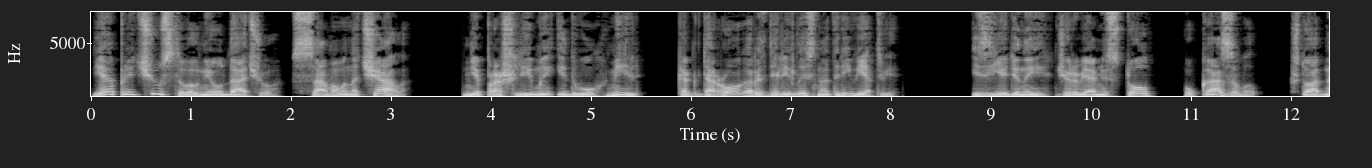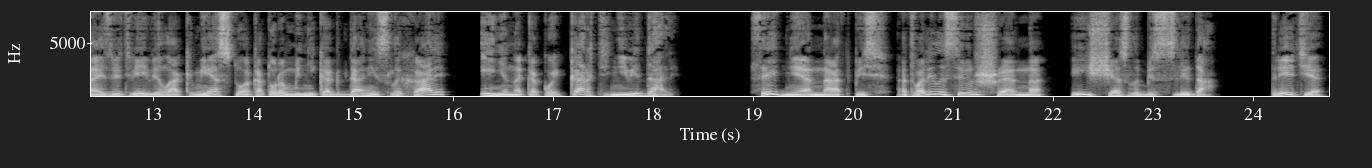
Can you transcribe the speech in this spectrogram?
Я предчувствовал неудачу с самого начала. Не прошли мы и двух миль, как дорога разделилась на три ветви. Изъеденный червями столб указывал, что одна из ветвей вела к месту, о котором мы никогда не слыхали и ни на какой карте не видали. Средняя надпись отвалилась совершенно и исчезла без следа. Третья,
